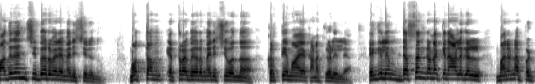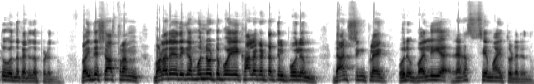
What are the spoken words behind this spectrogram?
പതിനഞ്ച് പേർ വരെ മരിച്ചിരുന്നു. മൊത്തം എത്ര പേർ മരിച്ചുവെന്ന് കൃത്യമായ കണക്കുകളില്ല. എങ്കിലും ഡസൻ കണക്കിന് ആളുകൾ മരണപ്പെട്ടു എന്ന് കരുതപ്പെടുന്നു. വൈദ്യശാസ്ത്രം വളരെയധികം മുന്നോട്ട് പോയ ഈ കാലഘട്ടത്തിൽ പോലും ഡാൻസിങ് പ്ലേഗ് ഒരു വലിയ രഹസ്യമായി തുടരുന്നു.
